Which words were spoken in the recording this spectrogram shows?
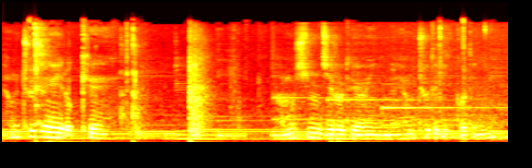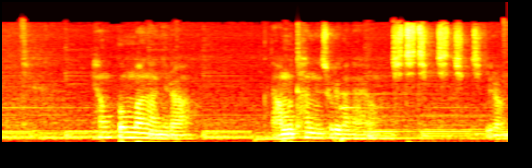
향초 중에 이렇게 나무 심지로 되어 있는 향초들이 있거든요. 향뿐만 아니라 그 나무 타는 소리가 나요. 치치칙치칙칙 이런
